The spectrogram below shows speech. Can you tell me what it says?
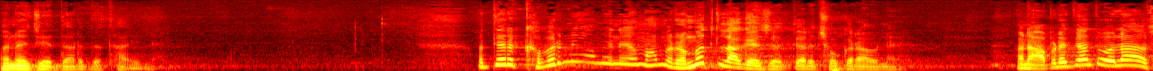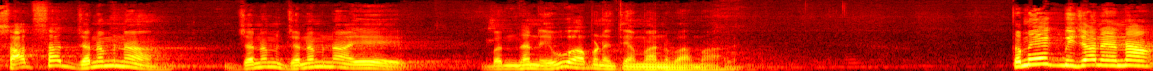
અને જે દર્દ થાય ને. અત્યારે ખબર નહીં આમ એને આમ આમ રમત લાગે છે અત્યારે છોકરાઓને. અને આપણે ત્યાં તો ઓલા સાત સાત જન્મના, જન્મ, જન્મના એ બંધન એવું આપણે ત્યાં માનવામાં આવે. તમે એકબીજાને એના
